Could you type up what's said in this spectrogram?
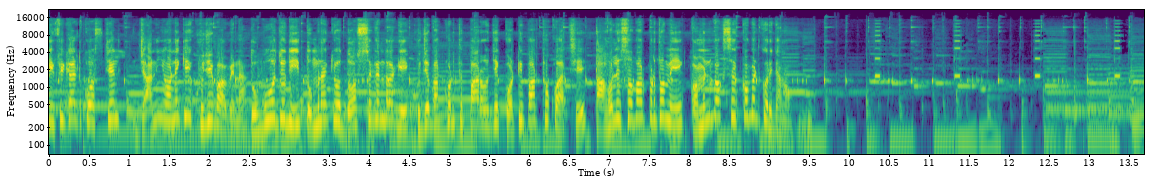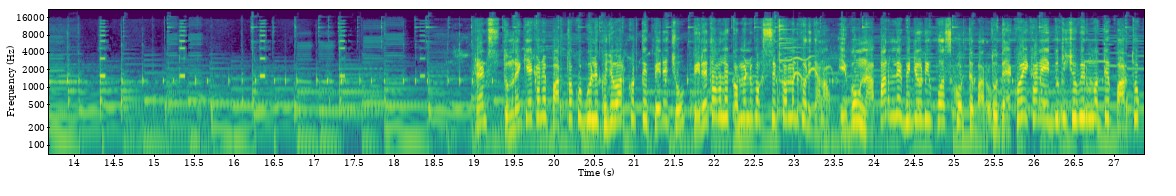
ডিফিকাল্ট কোশ্চেন জানি অনেকে খুঁজে পাবে না। তবুও যদি তোমরা কেউ দশ সেকেন্ড আগে খুঁজে বার করতে পারো যে কটি পার্থক্য আছে, তাহলে সবার প্রথমে কমেন্ট বক্সে কমেন্ট করে জানাও। ফ্রেন্ডস তোমরা কি এখানে পার্থক্যগুলি খুঁজে বার করতে পেরেছ? পেরে থাকলে কমেন্ট বক্সে কমেন্ট করে জানাও। এবং না পারলে ভিডিওটি পজ করতে পারো। তো দেখো, এখানে এই দুটি ছবির মধ্যে পার্থক্য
